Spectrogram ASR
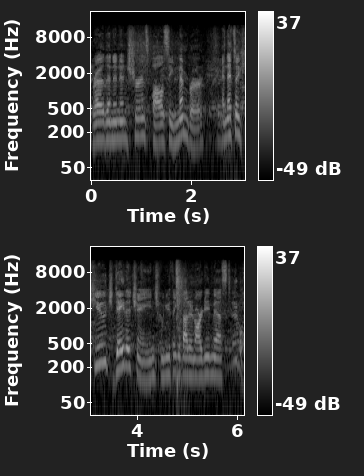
rather than an insurance policy member. And that's a huge data change when you think about an RDMS table.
